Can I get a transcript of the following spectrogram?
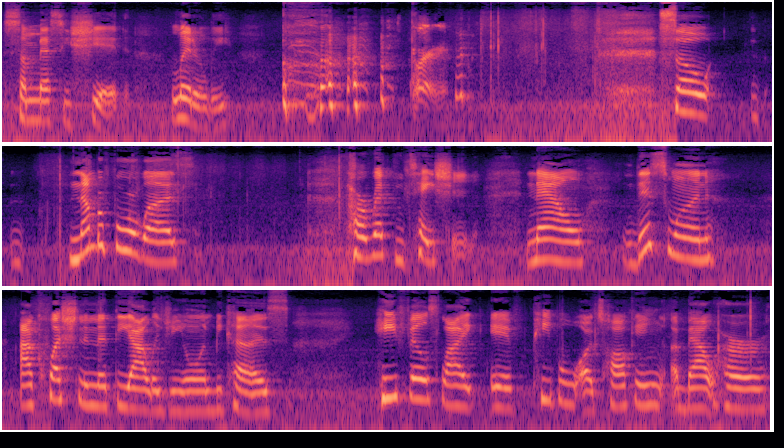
some messy shit, literally. right. So, number four was her reputation. Now, this one I question the theology on because he feels like if people are talking about her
